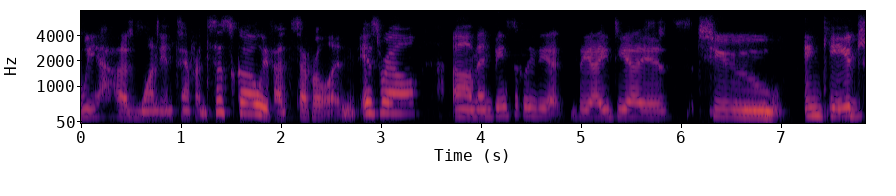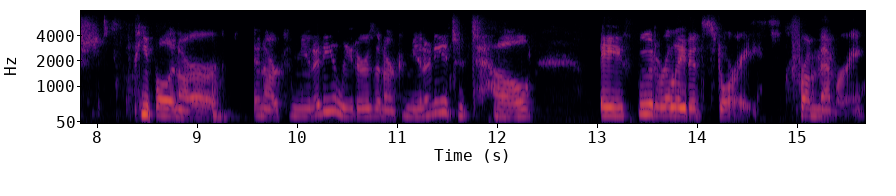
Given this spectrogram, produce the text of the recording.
we had one in San Francisco, we've had several in Israel. Um, and basically, the, the idea is to engage people in our in our community, leaders in our community, to tell a food related story from memory.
